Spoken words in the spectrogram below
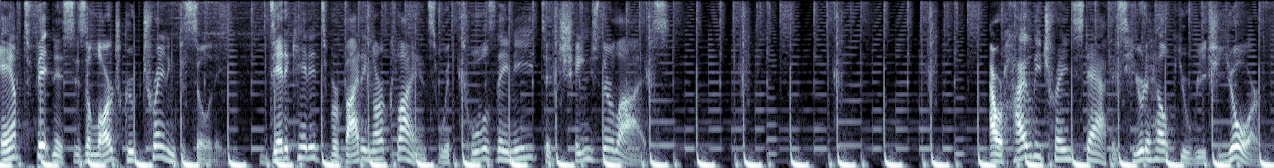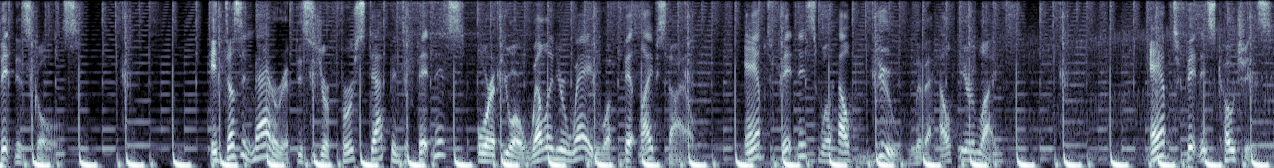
Amped Fitness is a large group training facility dedicated to providing our clients with tools they need to change their lives. Our highly trained staff is here to help you reach your fitness goals. It doesn't matter if this is your first step into fitness or if you are well on your way to a fit lifestyle, Amped Fitness will help you live a healthier life. Amped Fitness coaches,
